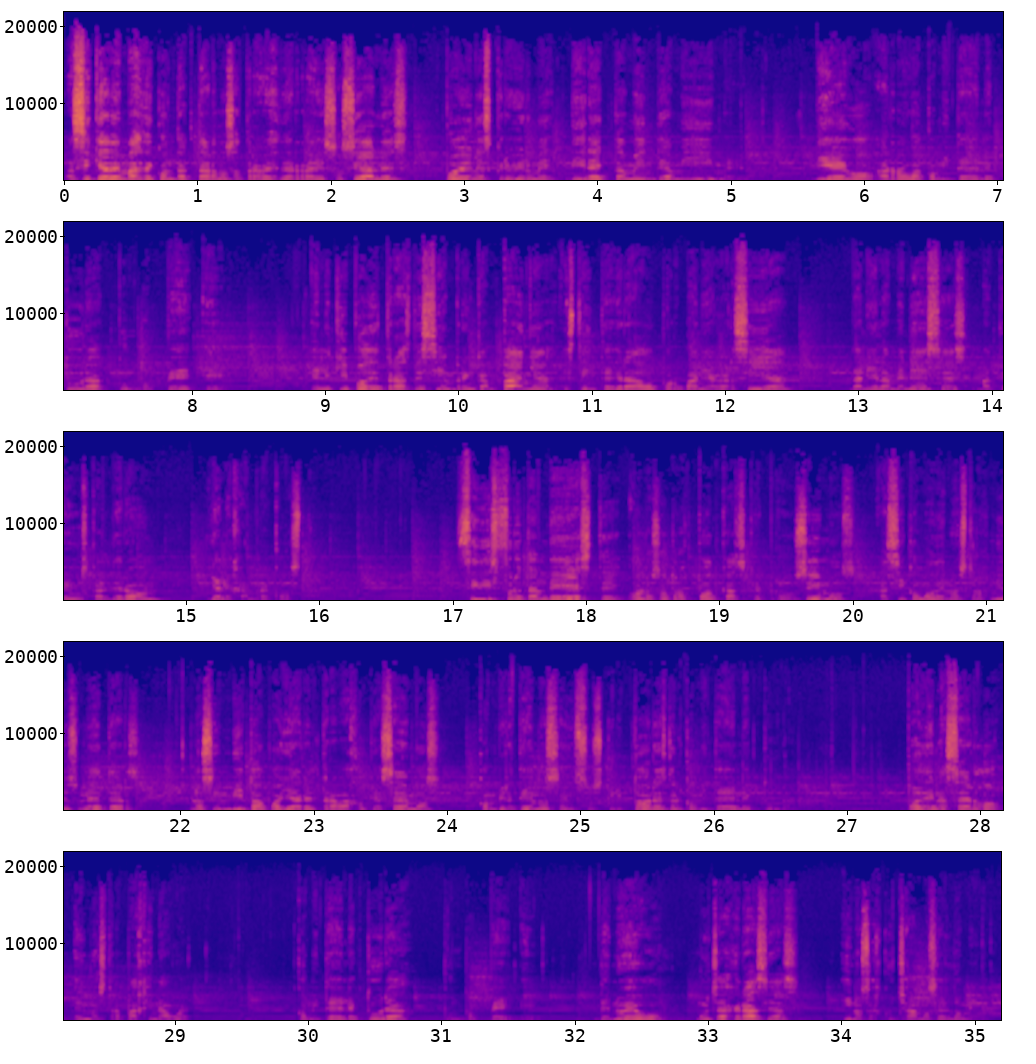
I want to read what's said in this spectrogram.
Así que además de contactarnos a través de redes sociales, pueden escribirme directamente a mi email, diego.comitedelectura.pe. El equipo detrás de Siempre en Campaña está integrado por Vania García, Daniela Meneses, Mateus Calderón y Alejandra Costa. Si disfrutan de este o los otros podcasts que producimos, así como de nuestros newsletters, los invito a apoyar el trabajo que hacemos, convirtiéndose en suscriptores del Comité de Lectura. Pueden hacerlo en nuestra página web, comitedelectura.pe. De nuevo, muchas gracias y nos escuchamos el domingo.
